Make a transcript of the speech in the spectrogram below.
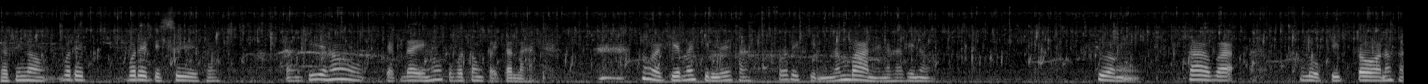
ค่ะพี่น้องบ่ได้บ่ได้ไปซื้อค่ะบางที่เฮาอยากได้เฮาก็บ่ต้องไปตลาดเฮาก็เก็บมากินเลยค่ะก็ได้กินน้ำบ้านนี่นะคะ พี่น้องช่วงภาวะโรคติดต่อเนาะคะ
